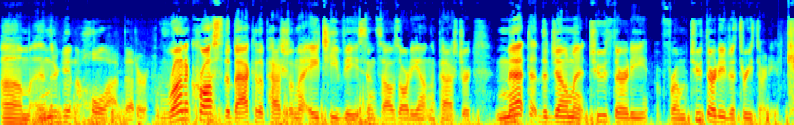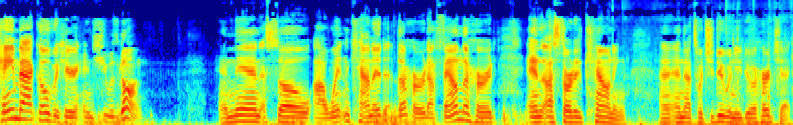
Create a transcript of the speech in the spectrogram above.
Um, and they're getting a whole lot better. Run across the back of the pasture on my ATV since I was already out in the pasture. Met the gentleman at 2.30, from 2.30 to 3.30. Came back over here and she was gone. And then, so I went and counted the herd. I found the herd and I started counting. And that's what you do when you do a herd check.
